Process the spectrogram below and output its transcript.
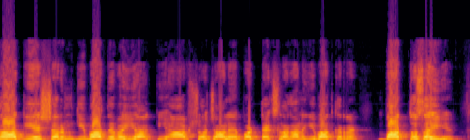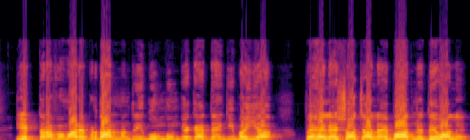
कहा कि ये शर्म की बात है भैया कि आप शौचालय पर टैक्स लगाने की बात कर रहे हैं। बात तो सही है। एक तरफ़ हमारे प्रधानमंत्री घूम घूम के कहते हैं कि भैया, पहले शौचालय, बाद में देवालय।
